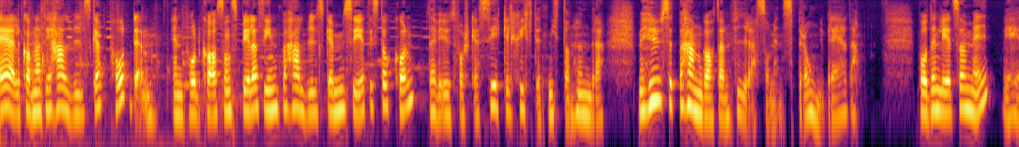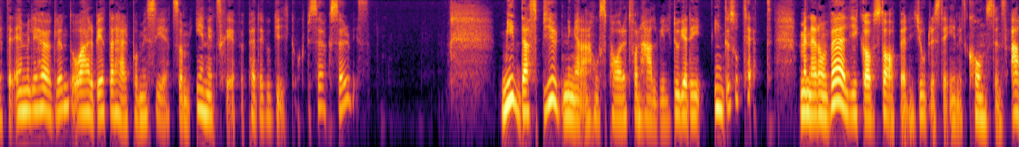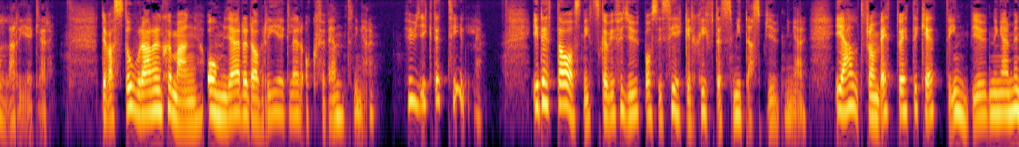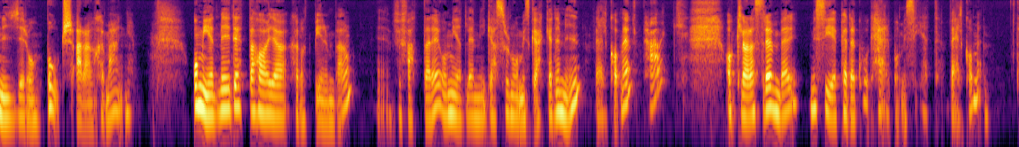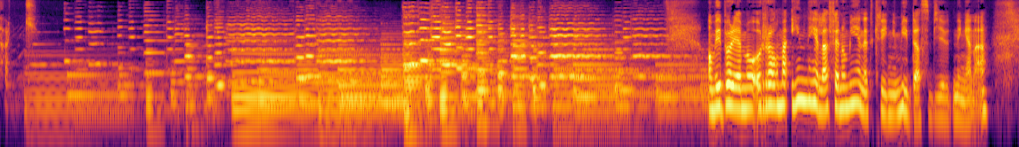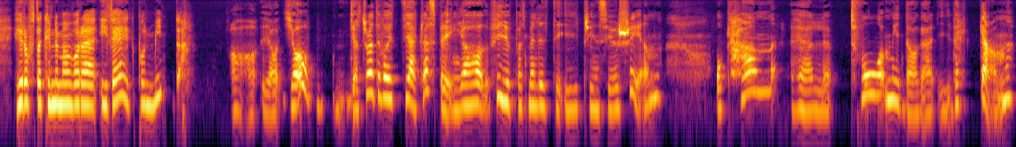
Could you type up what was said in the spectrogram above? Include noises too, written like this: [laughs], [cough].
Välkomna till Hallwylska podden. En podcast som spelas in på Hallwylska museet i Stockholm där vi utforskar sekelskiftet 1900 med huset på Hamngatan 4 som en språngbräda. Podden leds av mig. Jag heter Emelie Höglund och arbetar här på museet som enhetschef för pedagogik och besöksservice. Middagsbjudningarna hos paret von Hallwyl duggade inte så tätt men när de väl gick av stapeln gjordes det enligt konstens alla regler. Det var stora arrangemang omgärdade av regler och förväntningar. Hur gick det till? I detta avsnitt ska vi fördjupa oss i sekelskiftets middagsbjudningar. I allt från vett och etikett, inbjudningar, menyer och bordsarrangemang. Och med mig i detta har jag Charlotte Birnbaum, eh, författare och medlem i Gastronomiska akademin. Välkommen! Tack! Och Klara Strömberg, museipedagog här på museet. Välkommen! Tack! Om vi börjar med att rama in hela fenomenet kring middagsbjudningarna. Hur ofta kunde man vara iväg på en middag? Ja, jag, jag, jag tror att det var ett jäkla spring. Jag har fördjupat mig lite i prins Eugen. Och han höll två middagar i veckan.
